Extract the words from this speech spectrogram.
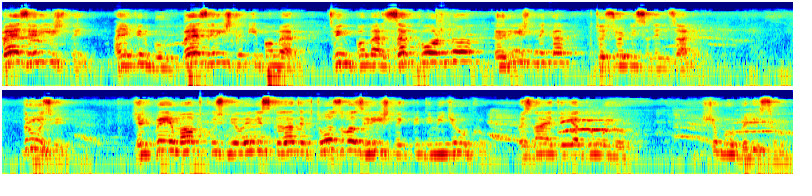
безгрішний. А як він був безгрішним і помер, то він помер за кожного грішника, хто сьогодні сидить в залі. Друзі, якби я мав таку сміливість сказати, хто з вас грішник, підніміть руку. Ви знаєте, я думаю, що був би ліс рук.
